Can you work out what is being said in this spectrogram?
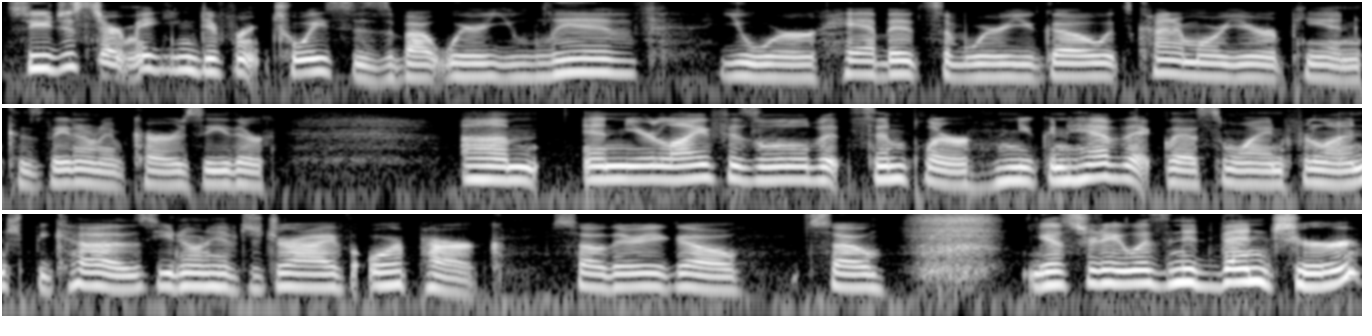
so you just start making different choices about where you live, your habits of where you go. It's kind of more European because they don't have cars either. Um, and your life is a little bit simpler. And you can have that glass of wine for lunch because you don't have to drive or park. So there you go. So yesterday was an adventure.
